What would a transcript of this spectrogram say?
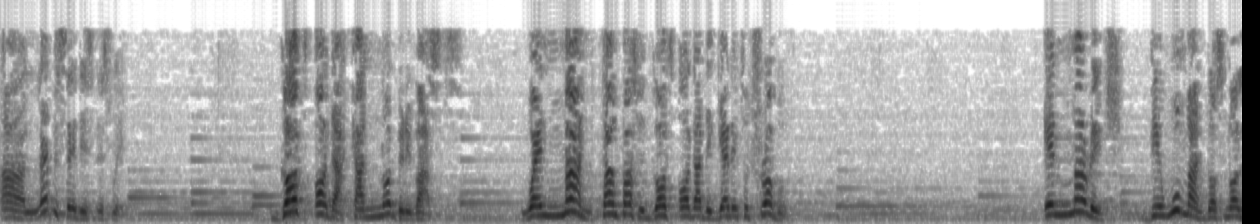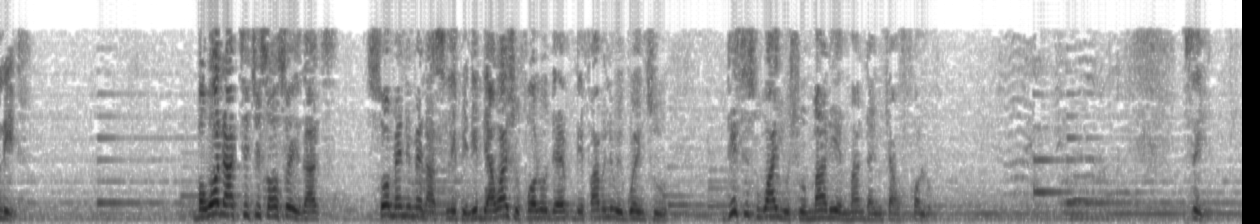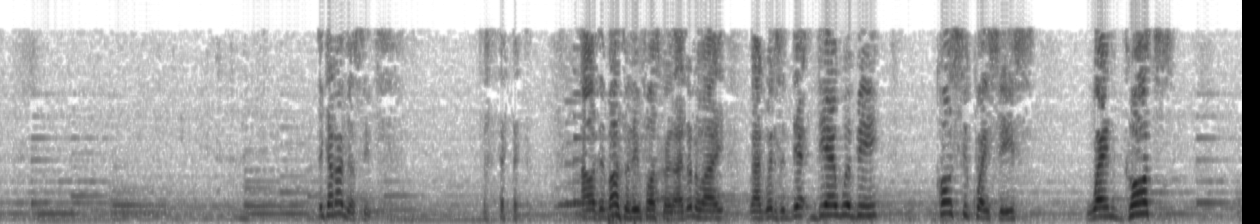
Uh, let me say this this way God's order cannot be reversed. When man tampers with God's order, they get into trouble. In marriage, the woman does not lead. But what that teaches also is that so many men are sleeping. If their wife should follow them, the family will go into. This is why you should marry a man that you can follow. See, you can have your seat. I was about to read first question. I don't know why we are going to say there, there will be consequences when God's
